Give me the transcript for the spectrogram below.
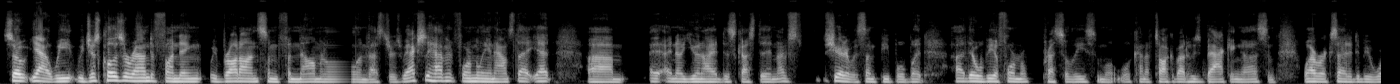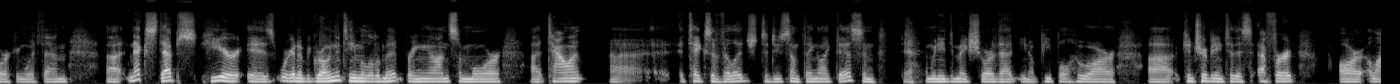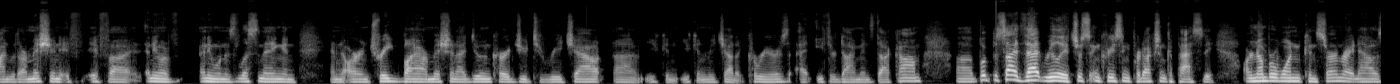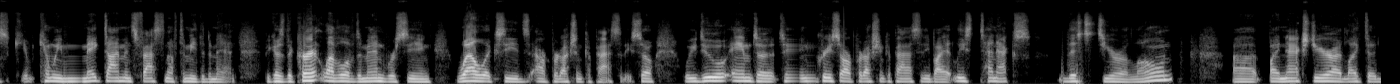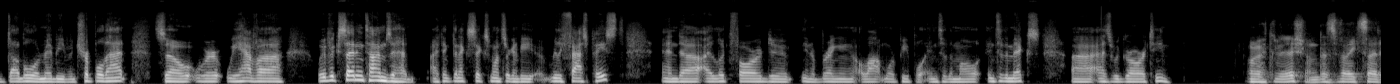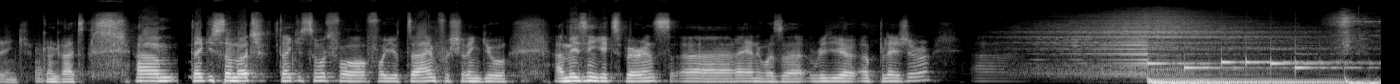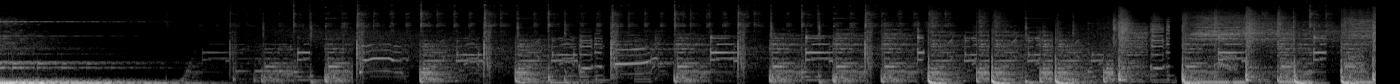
So yeah, we we just closed a round of funding. We brought on some phenomenal investors. We actually haven't formally announced that yet. Um, I, I, know you and I had discussed it, and I've shared it with some people, but uh, there will be a formal press release, and we'll, we'll kind of talk about who's backing us and why we're excited to be working with them. Uh, next steps here is we're going to be growing the team a little bit, bringing on some more uh, talent. Uh, it takes a village to do something like this, and yeah. and we need to make sure that you know people who are uh, contributing to this effort are aligned with our mission. If if uh, anyone anyone is listening and and are intrigued by our mission, I do encourage you to reach out. Uh, you can you can reach out at careers at aetherdiamonds.com. Uh, but besides that, really, it's just increasing production capacity. Our number one concern right now is can, can we make diamonds fast enough to meet the demand? Because the current level of demand we're seeing well exceeds our production capacity. So we do aim to to increase our production capacity by at least 10x this year alone. Uh, by next year, I'd like to double or maybe even triple that. So we're we have a uh, we have exciting times ahead. I think the next six months are going to be really fast paced, and uh, I look forward to you know bringing a lot more people into the mo- into the mix uh, as we grow our team. Congratulations. That's very exciting. Congrats. Um, thank you so much. Thank you so much for, for your time, for sharing your amazing experience. Uh, Ryan, it was a, really a, a pleasure.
